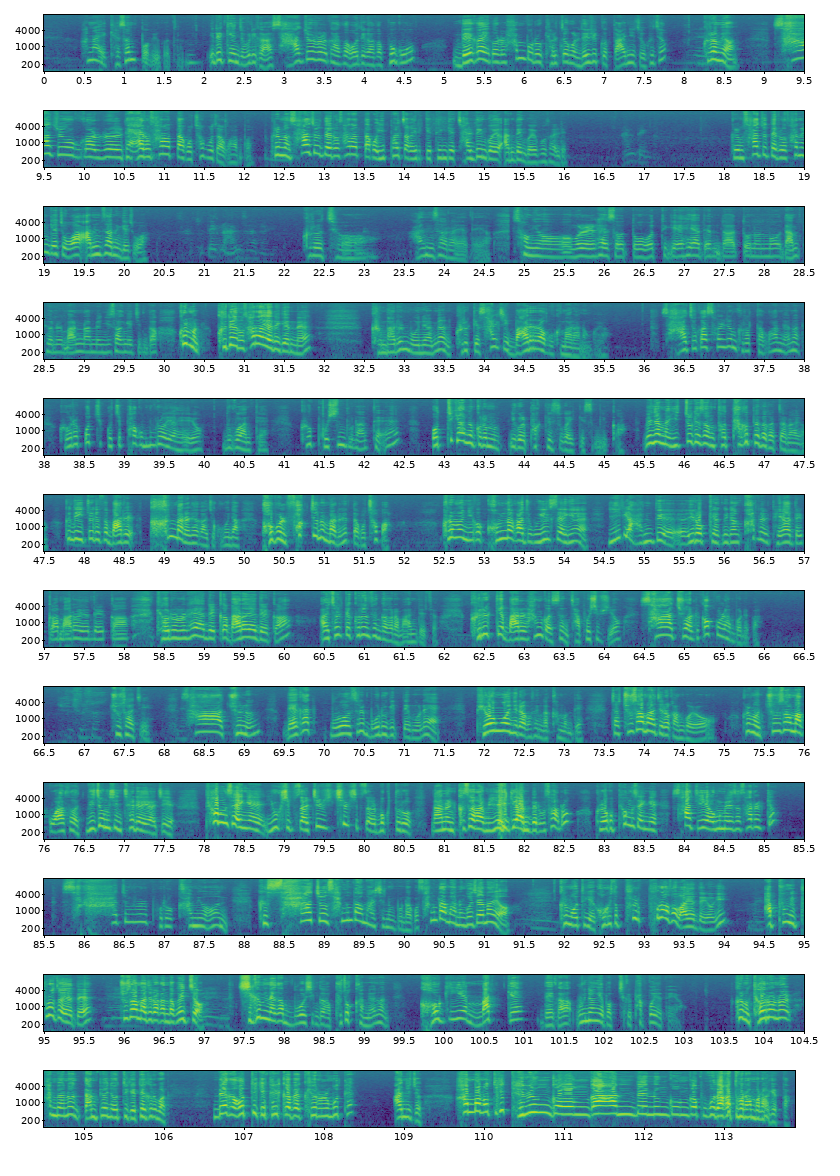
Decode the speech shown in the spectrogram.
하나의 개선법이거든. 이렇게 이제 우리가 사주를 가서 어디 가서 보고 내가 이거를 함부로 결정을 내릴 것도 아니죠. 그죠? 그러면 사주를 대로 살았다고 쳐보자고 한번. 그러면 사주대로 살았다고 이 팔자가 이렇게 된 게 잘 된 거예요? 안 된 거예요? 보살님? 안 된 거. 그럼 사주대로 사는 게 좋아? 안 사는 게 좋아? 사주대로 안 살아야 돼. 그렇죠. 안 살아야 돼요. 성형을 해서 또 어떻게 해야 된다. 또는 뭐 남편을 만나면 이상해진다. 그러면 그대로 살아야 되겠네. 그 말은 뭐냐면 그렇게 살지 말으라고 그 말하는 거예요. 사주가 설령 그렇다고 하면은 그거를 꼬치꼬치 파고 물어야 해요. 누구한테? 그 보신 분한테 어떻게 하면 그러면 이걸 바뀔 수가 있겠습니까? 왜냐면 이쪽에서는 더 다급해서 갔잖아요. 근데 이쪽에서 말을 큰 말을 해가지고 그냥 겁을 확 주는 말을 했다고 쳐봐. 그러면 이거 겁나가지고 일생에 일이 안 돼. 이렇게 그냥 칼을 대야 될까 말아야 될까 결혼을 해야 될까 말아야 될까? 아 절대 그런 생각을 하면 안 되죠. 그렇게 말을 한 것은 자 보십시오. 사주화를 거꾸로 한번 해봐. 주사 지. 사주는 내가 무엇을 모르기 때문에 병원이라고 생각하면 돼. 자, 주사 맞으러 간 거요. 그러면 주사 맞고 와서 네 정신 차려야지. 평생에 60살, 70살 먹도록 나는 그 사람이 얘기한 대로 살아? 그리고 평생에 사주에 얽매여서 살을 겨? 사주를 보러 가면 그 사주 상담하시는 분하고 상담하는 거잖아요. 그럼 어떻게 해? 거기서 풀, 풀어서 와야 돼요. 이? 아픔이 풀어져야 돼. 주사 맞으러 간다고 했죠? 지금 내가 무엇인가가 부족하면은 거기에 맞게 내가 운영의 법칙을 바꿔야 돼요. 그러면 결혼을 하면은 남편이 어떻게 돼? 그러면 내가 어떻게 될까 봐 결혼을 못 해? 아니죠. 한번 어떻게 되는 건가 안 되는 건가 보고 나 같으면 한번 하겠다.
